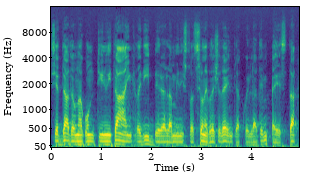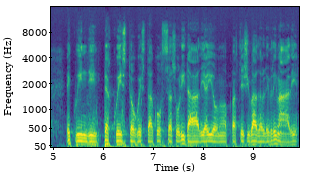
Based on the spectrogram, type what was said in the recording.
si è data una continuità incredibile all'amministrazione precedente a quella tempesta e quindi per questo questa corsa solitaria io non ho partecipato alle primarie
